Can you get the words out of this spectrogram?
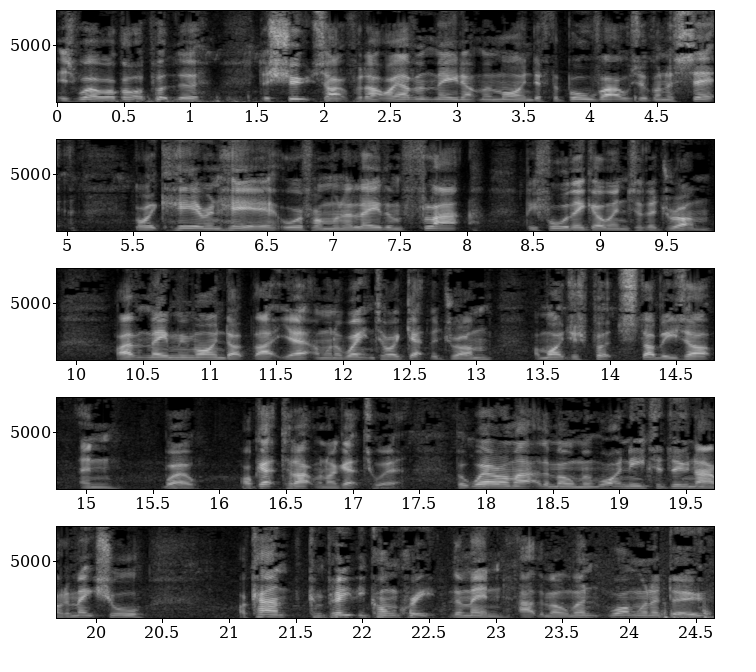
as well. I've got to put the, the shoots out for that. I haven't made up my mind if the ball valves are going to sit like here and here, or if I'm going to lay them flat before they go into the drum. I haven't made my mind up that yet. I'm going to wait until I get the drum. I might just put stubbies up and, well, I'll get to that when I get to it. But where I'm at at the moment, what I need to do now to make sure I can't completely concrete them in at the moment. What I'm going to do,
